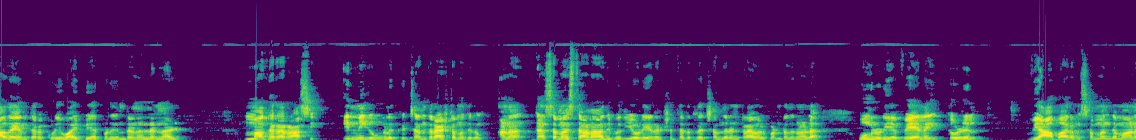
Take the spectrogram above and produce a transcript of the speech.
ஆதாயம் தரக்கூடிய வாய்ப்பு ஏற்படுகின்ற நல்ல நாள். மகர ராசி. இன்னைக்கு உங்களுக்கு சந்திராஷ்டம தினம். ஆனால் தசமஸ்தானாதிபதியோடைய நட்சத்திரத்தில் சந்திரன் டிராவல் பண்ணுறதுனால உங்களுடைய வேலை தொழில் வியாபாரம் சம்பந்தமான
